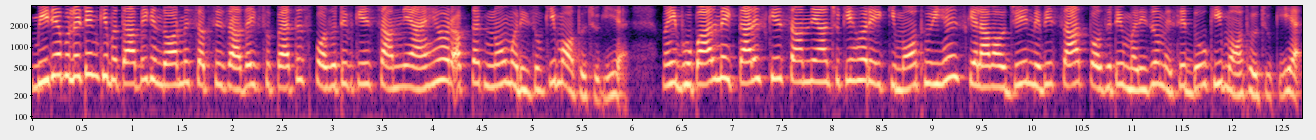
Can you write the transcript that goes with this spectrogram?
मीडिया बुलेटिन के मुताबिक इंदौर में सबसे ज़्यादा 135 पॉजिटिव केस सामने आए हैं और अब तक नौ मरीजों की मौत हो चुकी है। वहीं भोपाल में इकतालीस केस सामने आ चुके हैं और एक की मौत हुई है। इसके अलावा उज्जैन में भी सात पॉजिटिव मरीजों में से दो की मौत हो चुकी है।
